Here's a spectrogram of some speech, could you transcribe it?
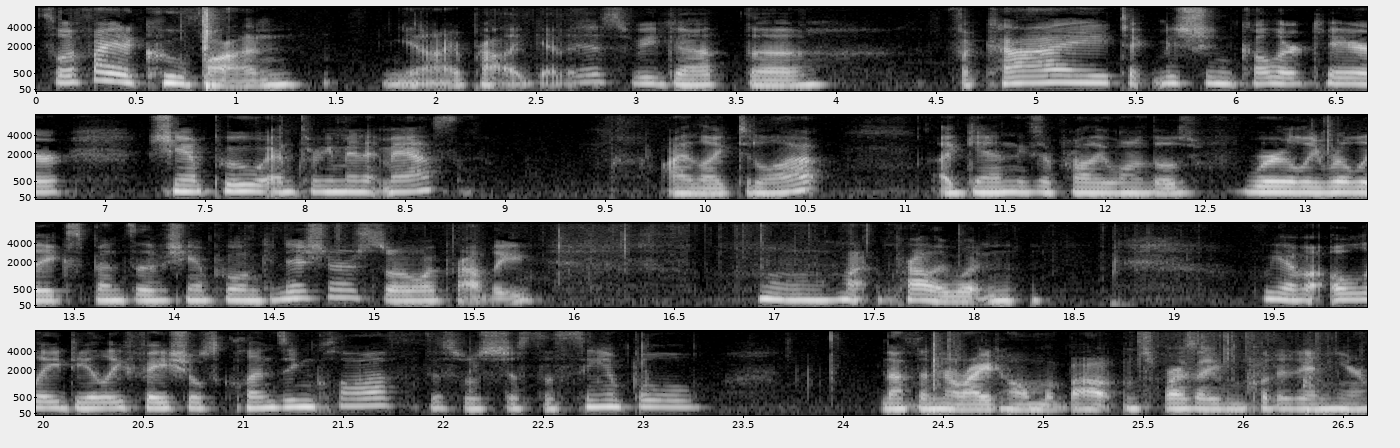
So if I had a coupon, you know, I'd probably get this. We got the Fekkai Technician Color Care Shampoo and 3-Minute Mask. I liked it a lot. Again, these are probably one of those really, really expensive shampoo and conditioners, so I probably, hmm, probably wouldn't. We have an Olay Daily Facials Cleansing Cloth. This was just a sample. Nothing to write home about. I'm surprised I even put it in here.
